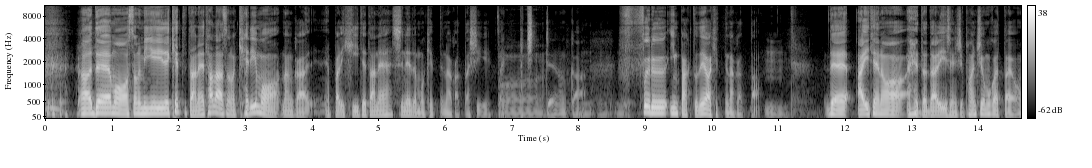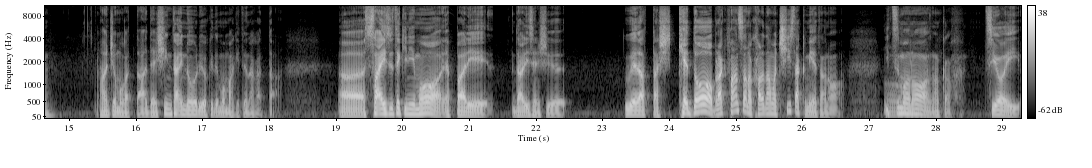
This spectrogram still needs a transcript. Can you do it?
あでも、その右で蹴ってたね。ただ、その蹴りも、なんか、やっぱり引いてたね。すねでも蹴ってなかったし、プチって、なんか、フルインパクトでは蹴ってなかった。うんで、相手の、えっと、ダリル選手、パンチ重かったよ。パンチ重かった。で、身体能力でも負けてなかった。あーサイズ的にも、やっぱり、ダリル選手、上だったし、けど、ブラックパンサーの体も小さく見えたの。いつもの、なんか、強い、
